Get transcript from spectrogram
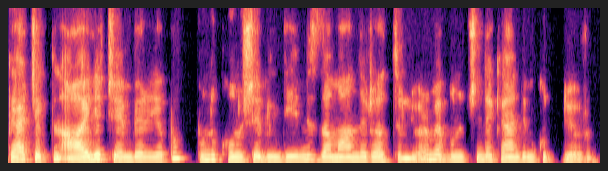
gerçekten aile çemberi yapıp bunu konuşabildiğimiz zamanları hatırlıyorum ve bunun için de kendimi kutluyorum.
